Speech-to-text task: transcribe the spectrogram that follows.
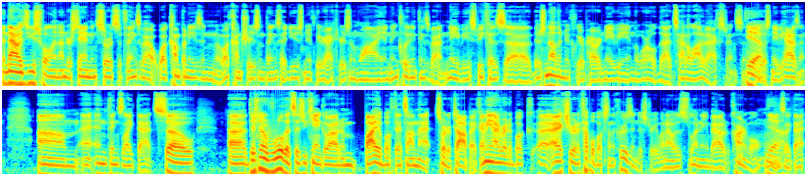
and that was useful in understanding sorts of things about what companies and what countries and things had used nuclear reactors and why, and including things about navies because uh, there's another nuclear powered navy in the world that's had a lot of accidents, and Yeah. the U.S. Navy hasn't, um, and, and things like that. So. Uh, there's no rule that says you can't go out and buy a book that's on that sort of topic. I mean, I read a book. Uh, I actually read a couple books on the cruise industry when I was learning about Carnival and Yeah. things like that,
